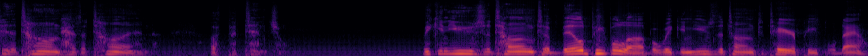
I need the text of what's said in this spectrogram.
See, the tongue has a ton of potential. We can use the tongue to build people up, or we can use the tongue to tear people down.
